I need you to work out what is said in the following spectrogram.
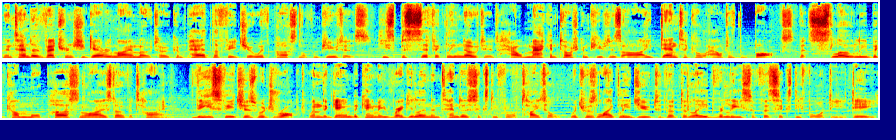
Nintendo veteran Shigeru Miyamoto compared the feature with personal computers. He specifically noted how Macintosh computers are identical out of the box, but slowly become more personalized over time. These features were dropped when the game became a regular Nintendo 64 title, which was likely due to the delayed release of the 64DD.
